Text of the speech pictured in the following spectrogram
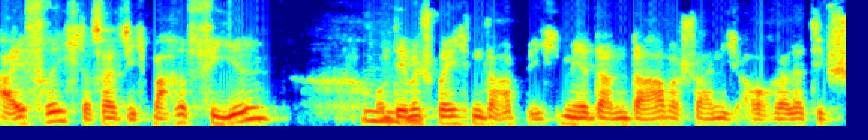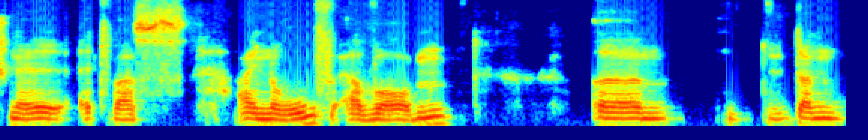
eifrig. Das heißt, ich mache viel mhm. und dementsprechend habe ich mir dann da wahrscheinlich auch relativ schnell etwas einen Ruf erworben. Ähm, dann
